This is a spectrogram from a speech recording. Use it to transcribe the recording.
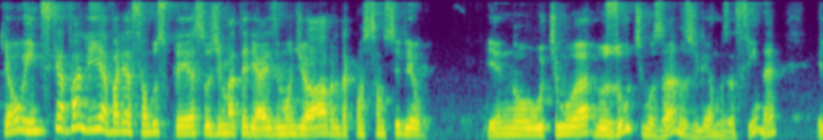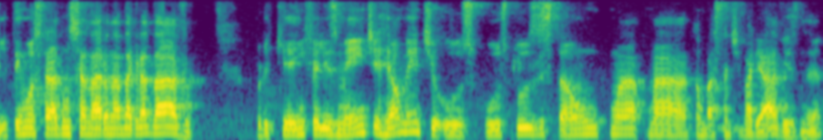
que é o índice que avalia a variação dos preços de materiais e mão de obra da construção civil. E no último nos últimos anos, digamos assim, né, ele tem mostrado um cenário nada agradável, porque infelizmente realmente os custos estão uma, uma, estão bastante variáveis, né?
